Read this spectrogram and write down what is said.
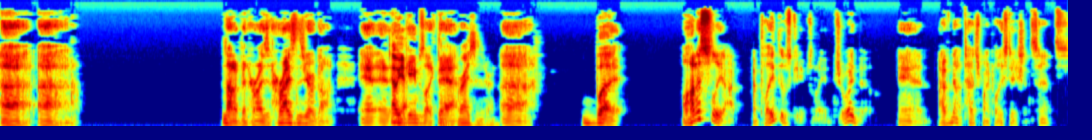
uh uh not Event Horizon, Horizon Zero Dawn, and, and, Oh, and yeah. games like Yeah, that. Horizon Zero. Uh, but honestly, I, I played those games and I enjoyed them, and I've not touched my PlayStation since.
